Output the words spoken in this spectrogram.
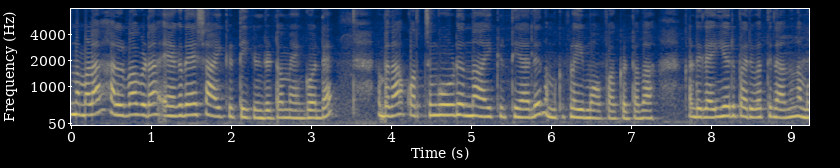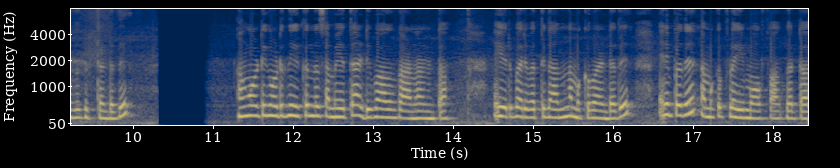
അപ്പം നമ്മൾ ഹൽവ ഇവിടെ ഏകദേശം ആയി കിട്ടിയിട്ടുണ്ട് കേട്ടോ മാംഗോന്റെ. അപ്പോൾ അതാ കുറച്ചും കൂടി ഒന്ന് ആയി കിട്ടിയാൽ നമുക്ക് ഫ്ലെയിം ഓഫ് ആക്കാം കേട്ടോ. അതാ കണ്ടില്ല ഈ ഒരു പരുവത്തിലാണ് നമുക്ക് കിട്ടേണ്ടത്. അങ്ങോട്ടും ഇങ്ങോട്ടും നീക്കുന്ന സമയത്ത് അടിഭാഗം കാണണം കേട്ടോ. ഈ ഒരു പരുവത്തിലാണ് നമുക്ക് വേണ്ടത്. ഇനിയിപ്പോൾ ഇത് നമുക്ക് ഫ്ലെയിം ഓഫ് ആക്കാം കേട്ടോ.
